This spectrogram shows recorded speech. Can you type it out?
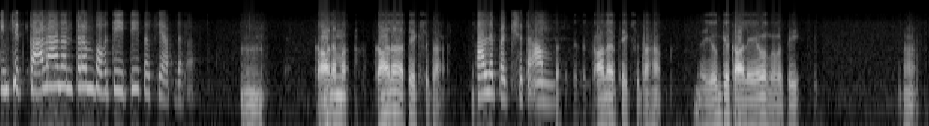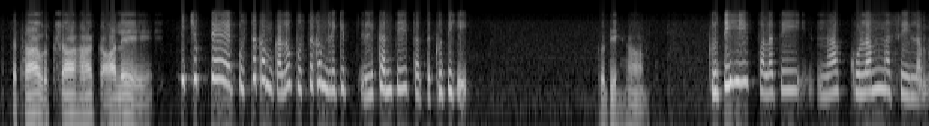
किञ्चित् कालानन्तरं भवति इति तस्य अर्थः। कालम काल अपेक्षितः। कालपेक्षितः आम्। काल अपेक्षितः। योग्यकाले एव भवति। यथा वृक्षाः काले। इत्युक्ते पुस्तकं खलु पुस्तकं लिखि लिखन्ति तत् कृतिः। कृतिः कृतिः फलति न कुलं न शीलं।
